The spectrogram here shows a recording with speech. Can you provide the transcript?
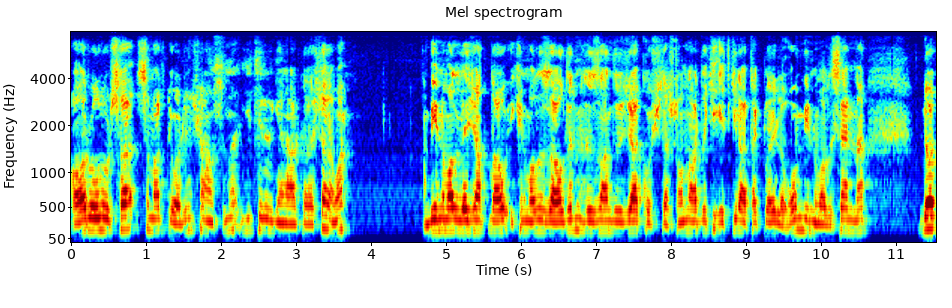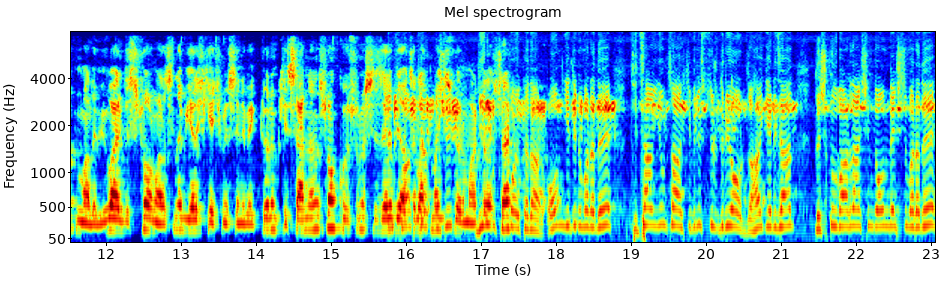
ağır olursa Smart Girl'ün şansını yitirir gene arkadaşlar ama 1 numaralı Legend Love, 2 numaralı Zaldır'ın hızlandıracağı koşuda sonlardaki etkili ataklarıyla 11 numaralı Senna 4 numaralı Vivaldi Storm arasında bir yarış geçmesini bekliyorum ki Senna'nın son koşusunu sizlere bir hatırlatmak istiyorum arkadaşlar. boy kadar 17 numaralı Titanium takibini sürdürüyor. Daha geriden dış kulvardan şimdi 15 numaralı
